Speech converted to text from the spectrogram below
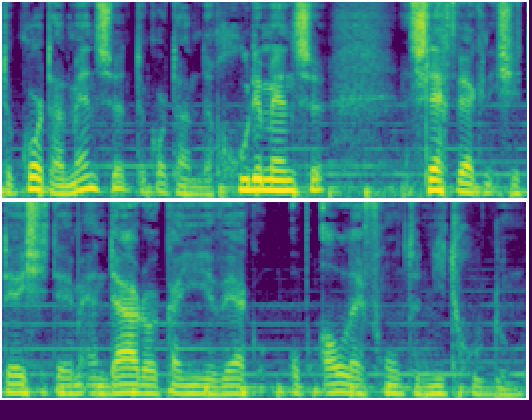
tekort aan mensen, tekort aan de goede mensen, slecht werkende ICT-systemen en daardoor kan je je werk op allerlei fronten niet goed doen.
